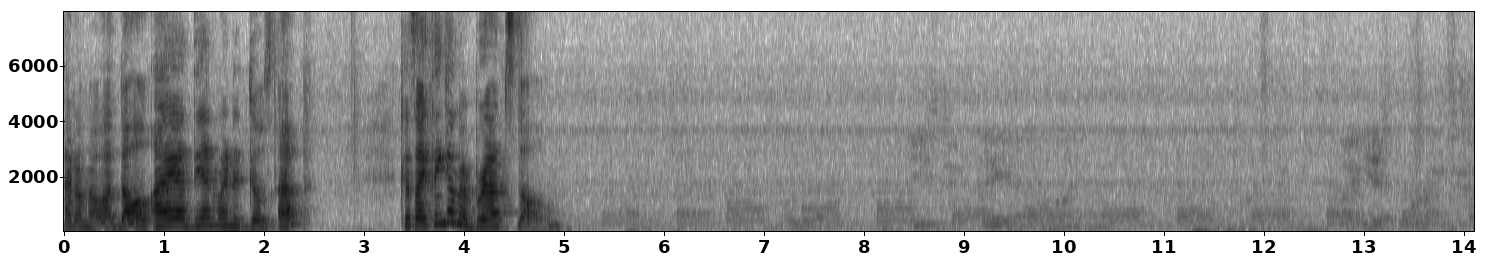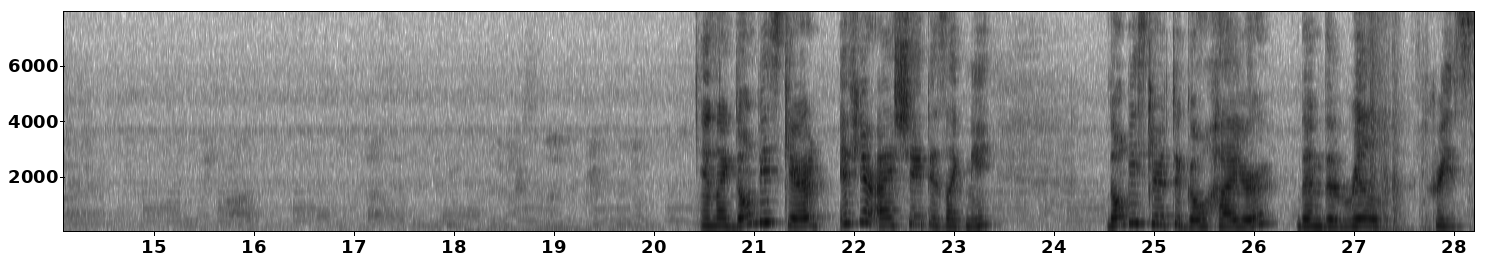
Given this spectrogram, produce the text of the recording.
I don't know a doll eye at the end when it goes up. Because I think I'm a Bratz doll And like, don't be scared. If your eye shape is like me, don't be scared to go higher than the real crease.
